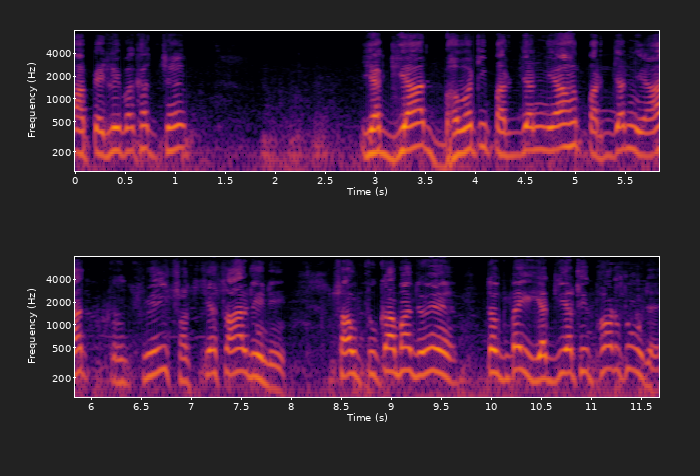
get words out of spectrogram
આ પહેલી વખત છે. યજ્ઞાત ભવતી પર્જન્યા પર્જન્યાત પૃથ્વી સસ્યશાલિની સૌ ટૂંકામાં જોઈએ તો ભાઈ યજ્ઞથી ફળ શું છે?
